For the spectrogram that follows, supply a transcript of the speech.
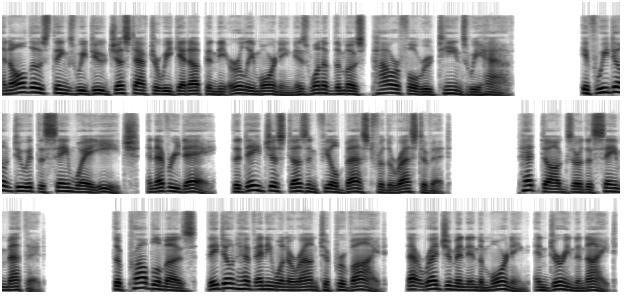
and all those things we do just after we get up in the early morning is one of the most powerful routines we have. If we don't do it the same way each and every day, the day just doesn't feel best for the rest of it. Pet dogs are the same method. The problem is, they don't have anyone around to provide that regimen in the morning and during the night.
